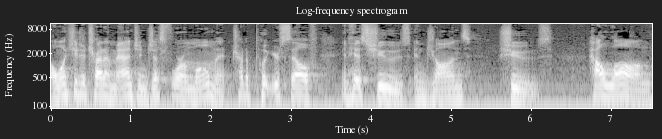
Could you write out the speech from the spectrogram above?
I want you to try to imagine just for a moment, try to put yourself in his shoes, in John's shoes. How long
